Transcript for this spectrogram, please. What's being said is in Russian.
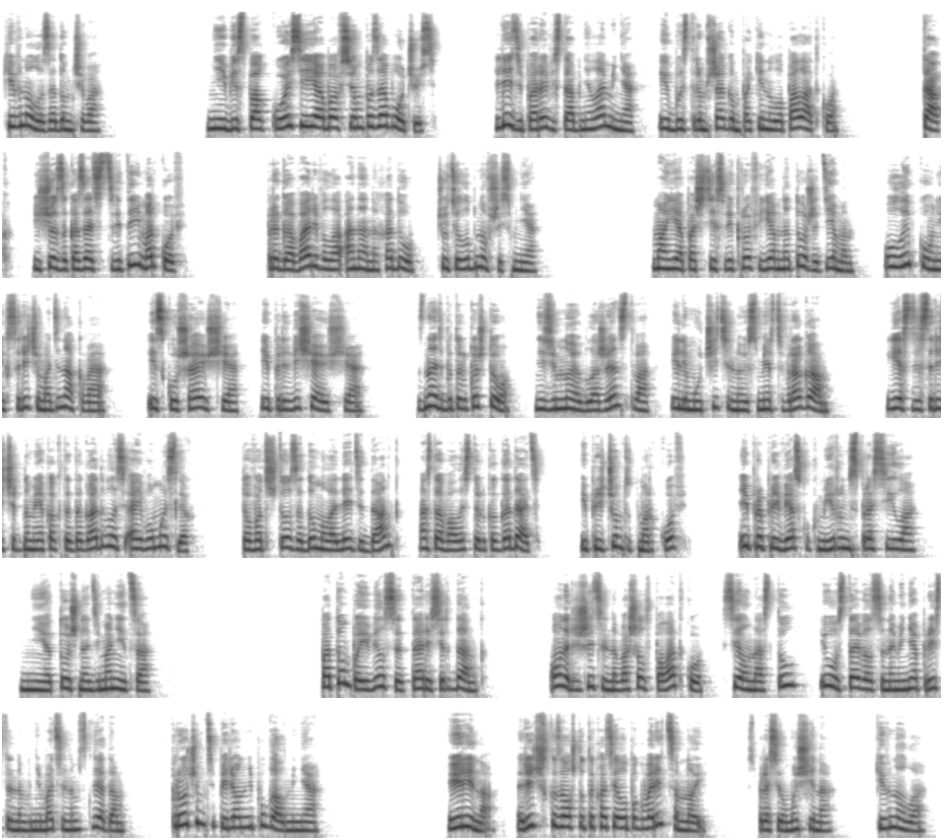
Кивнула задумчиво. «Не беспокойся, я обо всем позабочусь». Леди порывисто обняла меня и быстрым шагом покинула палатку. «Так, еще заказать цветы и морковь». Проговаривала она на ходу, чуть улыбнувшись мне. Моя почти свекровь явно тоже демон. Улыбка у них с Ричем одинаковая. Искушающая и предвещающая. Знать бы только что, неземное блаженство или мучительную смерть врагам. Если с Ричардом я как-то догадывалась о его мыслях, то вот что задумала леди Данг, оставалось только гадать. И при чем тут морковь? И про привязку к миру не спросила. Нет, точно демоница. Потом появился Тари Серданг. Он решительно вошел в палатку, сел на стул и уставился на меня пристальным внимательным взглядом. Впрочем, теперь он не пугал меня. «Ирина, «Рич сказал, что ты хотела поговорить со мной?» — спросил мужчина. Кивнула.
